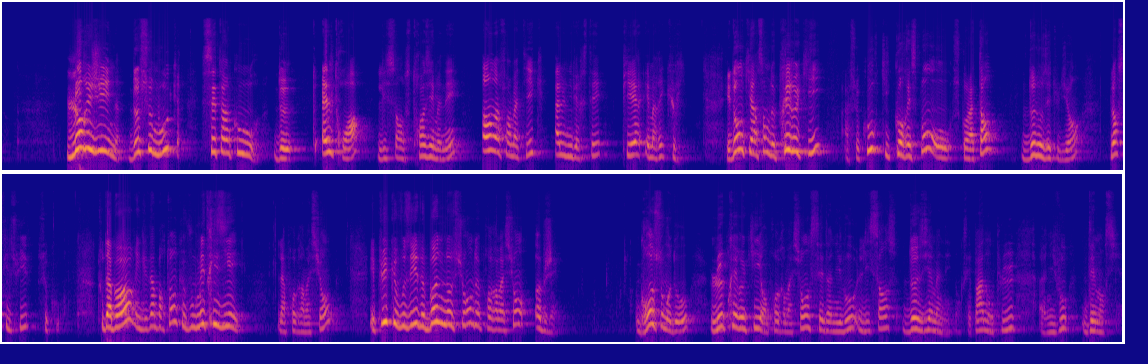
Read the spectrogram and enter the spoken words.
L'origine de ce MOOC, c'est un cours de L3, licence troisième année, en informatique à l'université Pierre et Marie Curie. Et donc il y a un ensemble de prérequis à ce cours qui correspond à ce qu'on attend de nos étudiants lorsqu'ils suivent ce cours. Tout d'abord, il est important que vous maîtrisiez la programmation et puis que vous ayez de bonnes notions de programmation objet. Grosso modo, le prérequis en programmation c'est d'un niveau licence deuxième année. Donc ce n'est pas non plus un niveau démentiel.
